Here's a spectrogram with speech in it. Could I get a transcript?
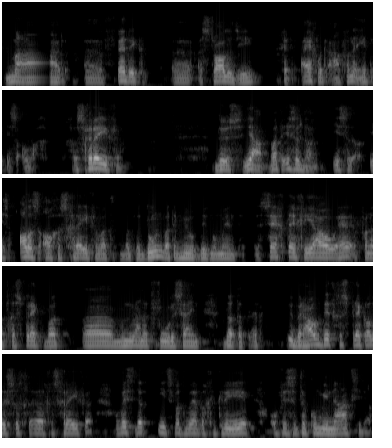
Maar uh, Vedic astrology geeft eigenlijk aan van nee, het is al geschreven. Dus ja, wat is het dan? Is, is alles al geschreven wat, wat we doen? Wat ik nu op dit moment zeg tegen jou, hè, van het gesprek wat uh, we nu aan het voeren zijn, dat het, het überhaupt dit gesprek al is ge geschreven? Of is dat iets wat we hebben gecreëerd? Of is het een combinatie dan?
